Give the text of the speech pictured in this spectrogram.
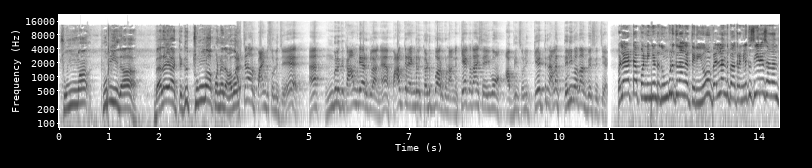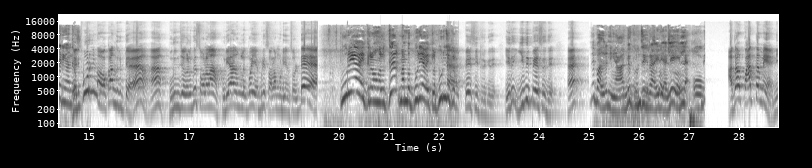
சும்மா புரியுதா? விளையாட்டுக்கு சும்மா பண்ணது அவள் அர்ச்சனா ஒரு பாயிண்ட் சொல்லுச்சு. "அஹ், உங்களுக்கு காமெடியா இருக்கலாங்க. பாக்குற எங்களுக்கு கடுப்பா இருக்கும். நாங்க கேட்க தான் செய்வோம் அப்படின்னு சொல்லி கேட்டு நல்லா தெளிவா தான் பேசுச்சு. விளையாட்டா பண்ணீங்கன்றது உங்களுக்கு தாங்க தெரியும். வெளில இருந்து பாக்குறவங்களுக்கு சீரியஸா தான் தெரியும் அந்த பூர்ணிமா உட்காந்துக்கிட்டு புரிஞ்சவங்களுக்கு சொல்லலாம். புரியாதவங்களுக்கு போய் எப்படி சொல்ல முடியும்னு சொல்லிட்டு புரிய வைக்கிறவங்களுக்கு நம்ம புரிய வைக்கல புரிஞ்சுக்கிறோம் பேசிட்டு இருக்குது. இது இது பேசுது. அஹ், பாத்துல நீ யாருமே புரிஞ்சுக்கிற ஐடியாலே இல்ல. அதான் பார்த்தமே நீ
